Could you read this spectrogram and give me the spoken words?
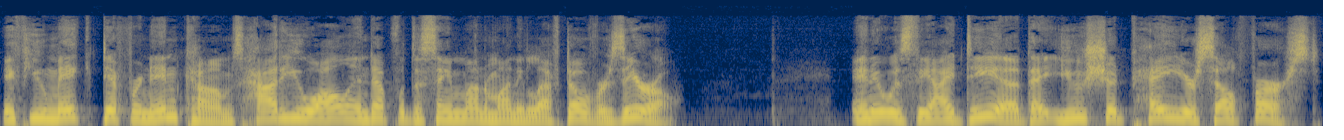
"If you make different incomes, how do you all end up with the same amount of money left over? Zero. And it was the idea that you should pay yourself first.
